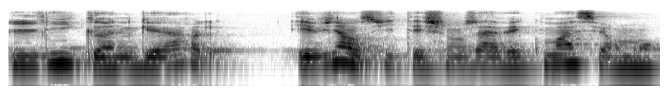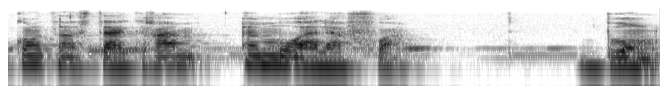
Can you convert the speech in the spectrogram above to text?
Lee Gone Girl et viens ensuite échanger avec moi sur mon compte Instagram un mois à la fois. Bon,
